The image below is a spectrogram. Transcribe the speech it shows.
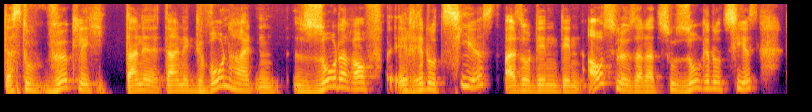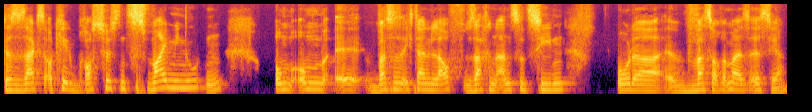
dass du wirklich deine, deine Gewohnheiten so darauf reduzierst, also den, den Auslöser dazu so reduzierst, dass du sagst, okay, du brauchst höchstens zwei Minuten, um, um äh, was weiß ich, deine Laufsachen anzuziehen oder äh, was auch immer es ist, ja?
